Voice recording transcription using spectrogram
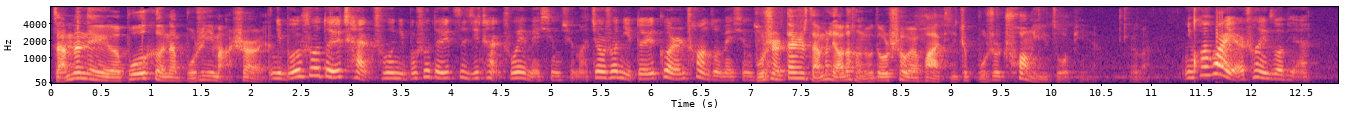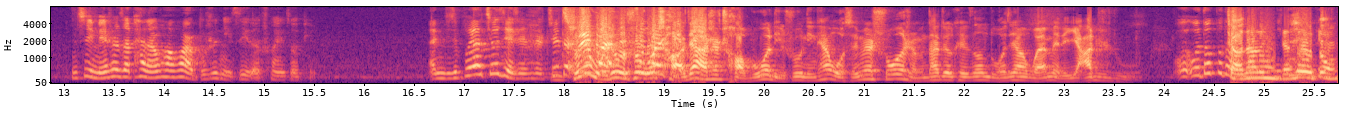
咱们那个播客那不是一码事儿呀。你不是说对于产出，你不是说对于自己产出也没兴趣吗？就是说你对于个人创作没兴趣。不是，但是咱们聊的很多都是社会话题，这不是创意作品呀，对吧？你画画也是创意作品。你自己没事在 Pad 上画画，不是你自己的创意作品。哎，你就不要纠结这事，真的。所以我就是说我吵架是吵不过李叔。你看我随便说个什么，他就可以从逻辑上完美的压制住我。我都不懂。找到了你的漏洞，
